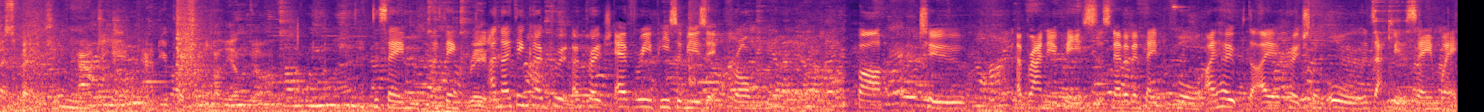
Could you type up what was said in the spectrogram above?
perspective, how do you how do you approach something like the Elgar? the same, I think. Really? And I think I pr- approach every piece of music from Bach to a brand new piece that's never been played before. I hope that I approach them all exactly the same way.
